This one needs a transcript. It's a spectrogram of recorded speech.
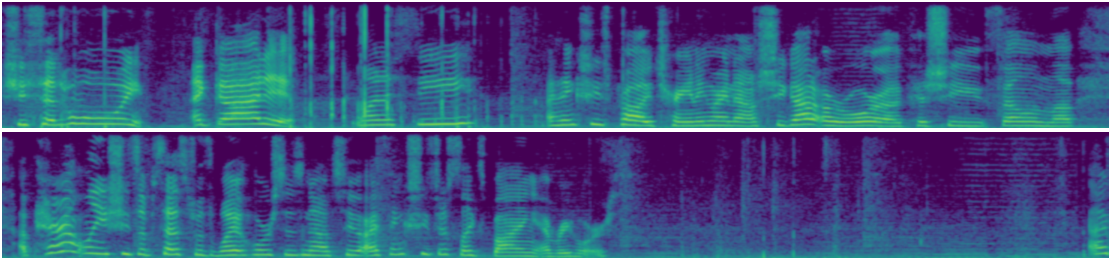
She said, "Hoy, I got it. Want to see?" I think she's probably training right now. She got Aurora because she fell in love. Apparently, she's obsessed with white horses now, too. I think she just likes buying every horse. I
